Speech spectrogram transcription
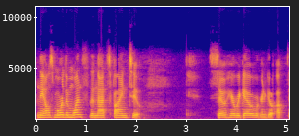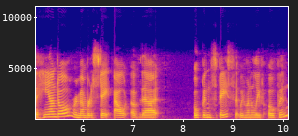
nails more than once, then that's fine too. So here we go. We're going to go up the handle. Remember to stay out of that open space that we want to leave open.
